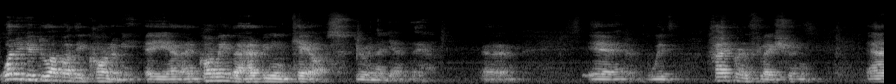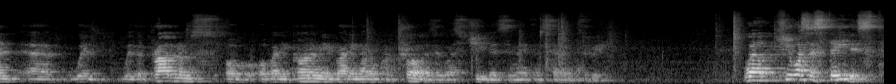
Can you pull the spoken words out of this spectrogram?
what did you do about the economy? A, an economy that had been in chaos during Allende, uh, uh, with hyperinflation, and uh, with, with the problems of, of an economy running out of control as it was Chile's in 1973. Well, he was a statist,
